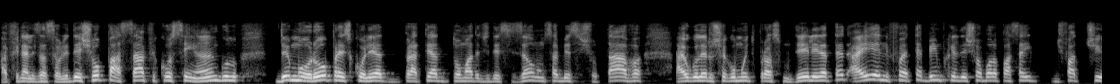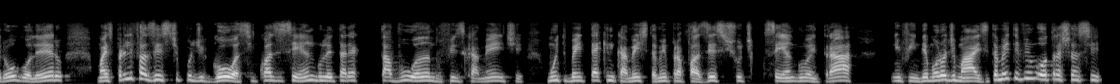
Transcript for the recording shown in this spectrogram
a finalização. Ele deixou passar, ficou sem ângulo, demorou para escolher, para ter a tomada de decisão, não sabia se chutava. Aí o goleiro chegou muito próximo dele, ele até, aí ele foi até bem porque ele deixou a bola passar e de fato tirou o goleiro. Mas para ele fazer esse tipo de gol, assim, quase sem ângulo, ele estaria tá voando fisicamente, muito bem tecnicamente também para fazer esse chute sem ângulo entrar enfim, demorou demais. E também teve outra chance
